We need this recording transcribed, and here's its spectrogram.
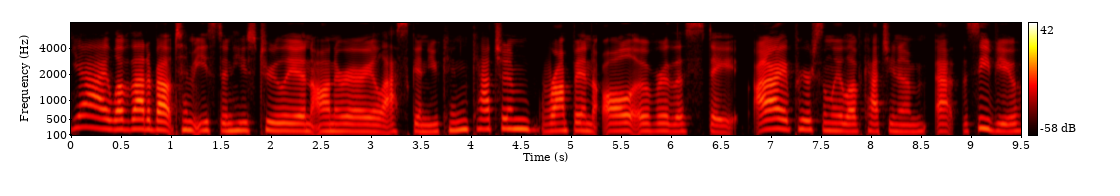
Yeah, I love that about Tim Easton. He's truly an honorary Alaskan. You can catch him romping all over the state. I personally love catching him at the Seaview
